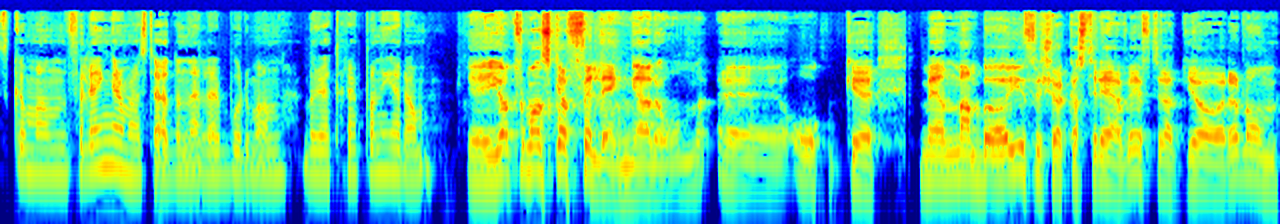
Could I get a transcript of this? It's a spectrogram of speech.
ska man förlänga de här stöden eller borde man börja trappa ner dem? Jag tror man ska förlänga dem. Och, men man bör ju försöka sträva efter att göra dem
